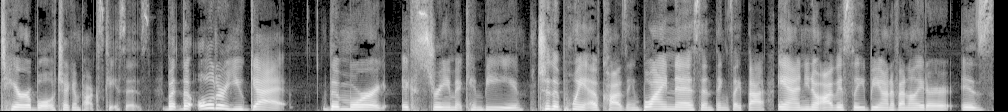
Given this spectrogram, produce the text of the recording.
terrible chickenpox cases. But the older you get, the more extreme it can be to the point of causing blindness and things like that. And, you know, obviously being on a ventilator is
